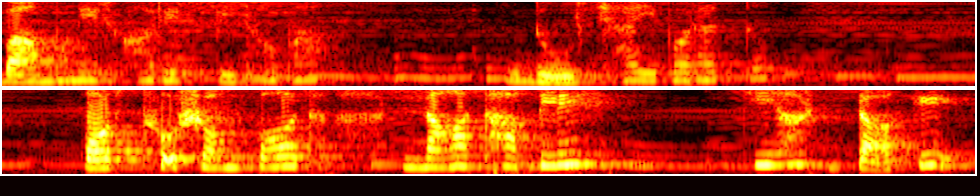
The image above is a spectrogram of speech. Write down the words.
বামুনের ঘরের বিধবা দূর ছাই বরাদ্দ। অর্থ সম্পদ না থাকলে কি আর ডাকে?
